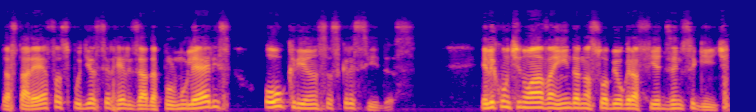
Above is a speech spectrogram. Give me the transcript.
das tarefas podia ser realizada por mulheres ou crianças crescidas. Ele continuava ainda na sua biografia dizendo o seguinte:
